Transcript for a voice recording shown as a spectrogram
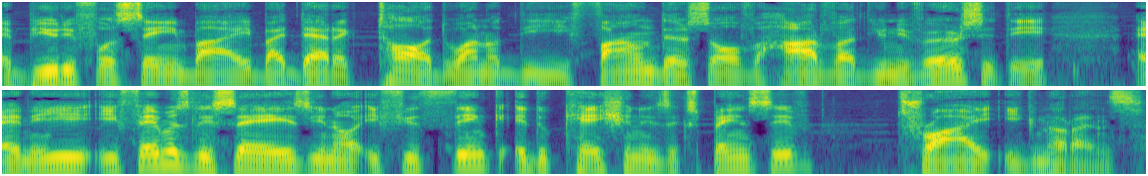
a beautiful saying by by Derek Todd, one of the founders of Harvard University, and he he famously says, you know, if you think education is expensive, try ignorance.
